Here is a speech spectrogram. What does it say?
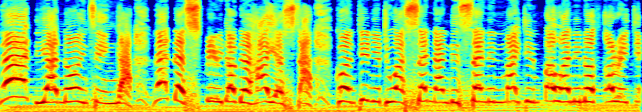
Let the anointing, let the spirit of the highest continue to ascend and descend in might, in power, and in authority.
